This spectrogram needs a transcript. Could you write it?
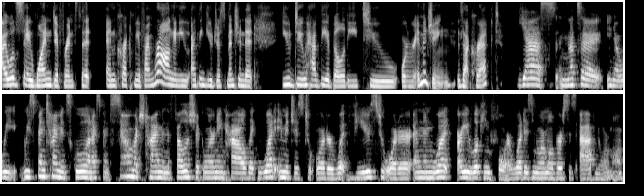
I will say one difference that and correct me if I'm wrong, and you I think you just mentioned it, you do have the ability to order imaging. Is that correct? Yes, and that's a, you know, we we spend time in school and I spent so much time in the fellowship learning how like what images to order, what views to order, and then what are you looking for? What is normal versus abnormal?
